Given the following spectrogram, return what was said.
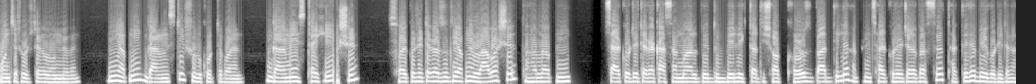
পঞ্চাশ কোটি টাকা লোন নেবেন। নিয়ে আপনি গার্মেন্টসটি শুরু করতে পারেন। গার্মেন্টস থেকে এসে ছয় কোটি টাকা যদি আপনার লাভ আসে, তাহলে আপনি চার কোটি টাকা কাঁচামাল, বিদ্যুৎ বিল ইত্যাদি সব খরচ বাদ দিলে আপনি চার কোটি টাকা পাচ্ছে থাকতেছে দুই কোটি টাকা।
